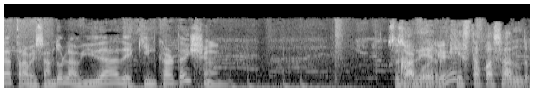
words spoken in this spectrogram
atravesando la vida de Kim Kardashian. ¿Usted sabe por qué? qué? está pasando?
